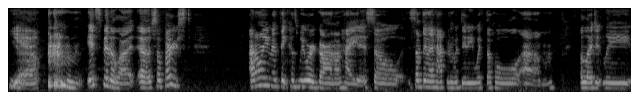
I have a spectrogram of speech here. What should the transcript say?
Yeah, it's been a lot. Uh, so first, I don't even think because we were gone on hiatus. So something that happened with Diddy with the whole um, allegedly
